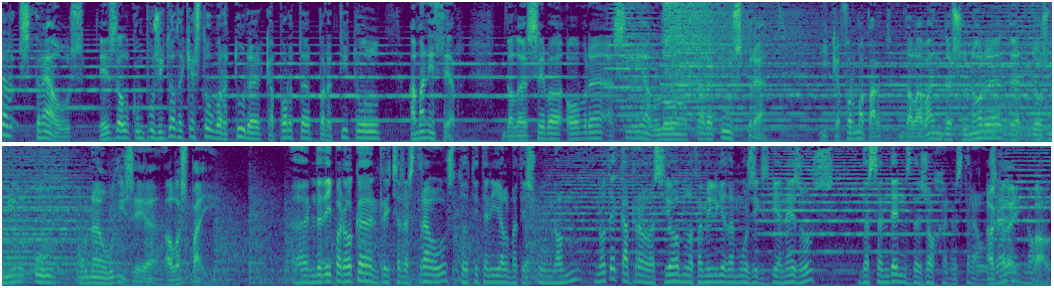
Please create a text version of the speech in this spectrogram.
Richard Strauss és el compositor d'aquesta obertura que porta per títol Amanecer, de la seva obra Así habló Zaratustra, i que forma part de la banda sonora de 2001, Una odissea a l'espai. Hem de dir, però, que en Richard Strauss, tot i tenir el mateix cognom, no té cap relació amb la família de músics vienesos descendents de Johann Strauss. Ah, carai, eh? no, val,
